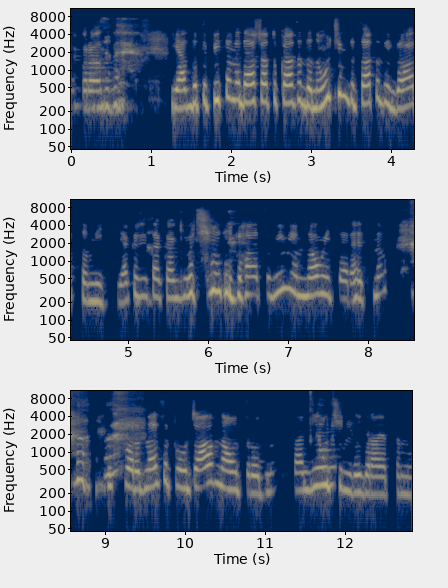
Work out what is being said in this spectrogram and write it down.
Въпрос. И аз да те питаме, да, защото каза да научим децата да играят сами. Я кажи така как ги учим да играят сами, ми е много интересно. Според мен се получава много трудно. Как ги ами учим да играят сами?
